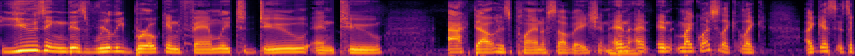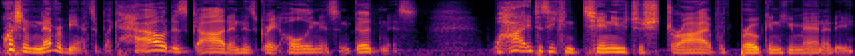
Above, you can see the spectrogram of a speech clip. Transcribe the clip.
using this really broken family to do and to act out his plan of salvation. And, mm-hmm. and and my question is like like I guess it's a question that will never be answered. Like how does God in his great holiness and goodness why does he continue to strive with broken humanity?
